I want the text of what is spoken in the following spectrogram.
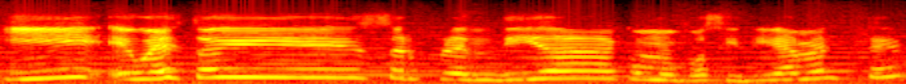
Y igual estoy sorprendida como positivamente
